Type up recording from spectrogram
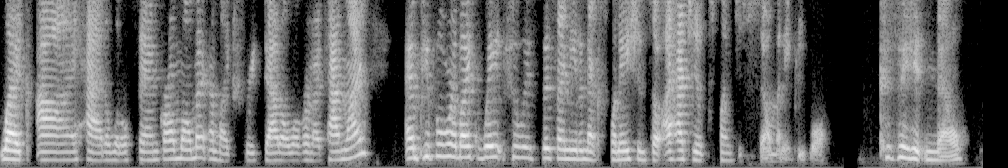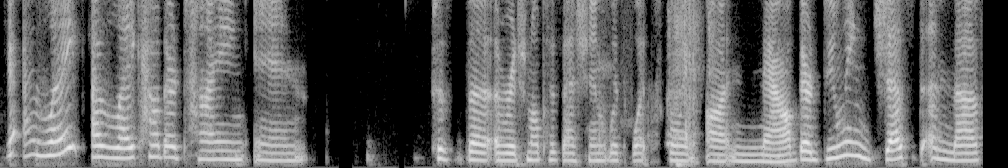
Like I had a little fangirl moment and like freaked out all over my timeline. And people were like, wait, who is this? I need an explanation. So I had to explain to so many people because they didn't know. Yeah, I like I like how they're tying in pos- the original possession with what's going on now. They're doing just enough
